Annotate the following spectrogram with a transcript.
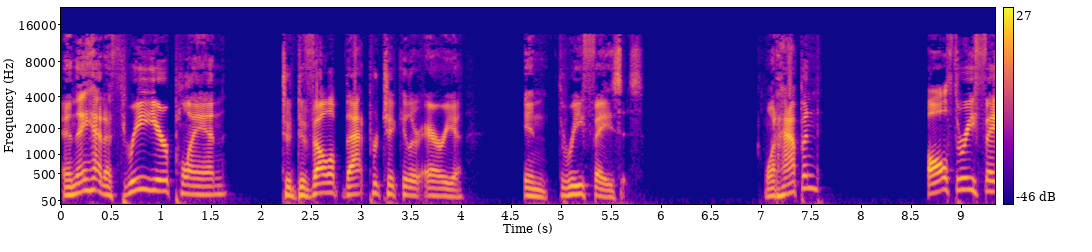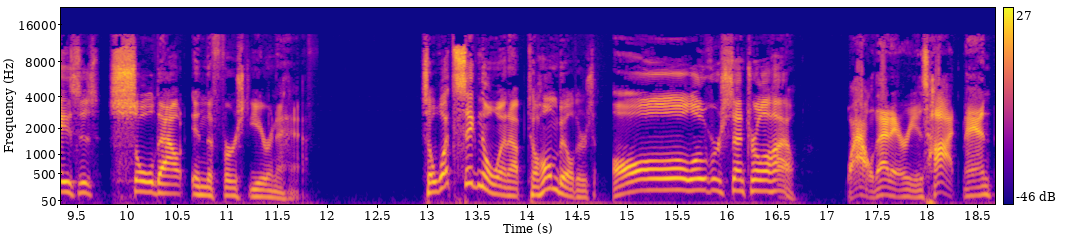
And they had a three year plan to develop that particular area in three phases. What happened? All three phases sold out in the first year and a half. So, what signal went up to home builders all over central Ohio? Wow, that area is hot, man.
